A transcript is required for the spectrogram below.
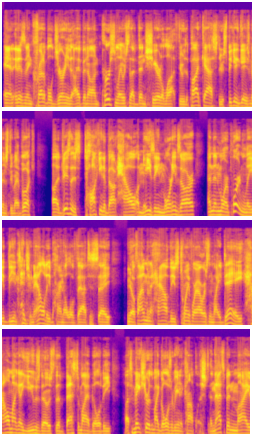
And it is an incredible journey that I've been on personally, which I've then shared a lot through the podcast, through speaking engagements, through my book. Uh, basically, just talking about how amazing mornings are. And then more importantly, the intentionality behind all of that to say, you know, if I'm going to have these 24 hours in my day, how am I going to use those to the best of my ability uh, to make sure that my goals are being accomplished? And that's been my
